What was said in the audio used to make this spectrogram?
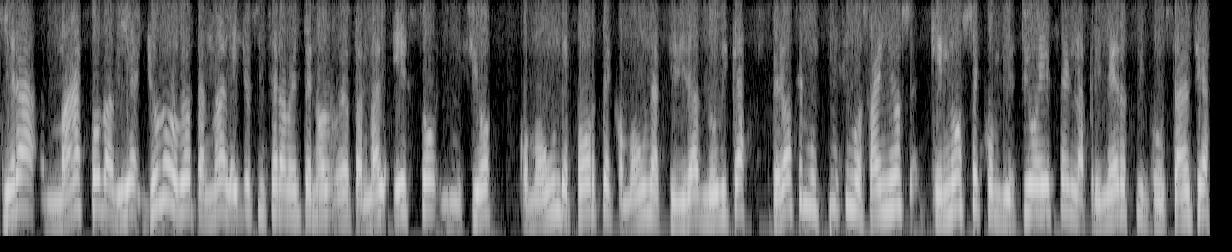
quiera más todavía. Yo no lo veo tan mal, ¿eh? yo sinceramente no lo veo tan mal. Esto inició como un deporte, como una actividad lúdica, pero hace muchísimos años que no se convirtió esa en la primera circunstancia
